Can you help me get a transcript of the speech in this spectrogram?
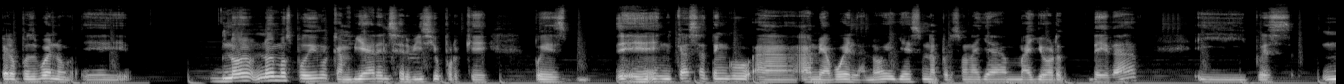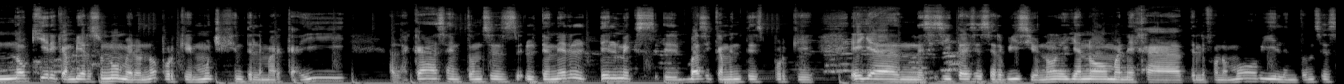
Pero pues bueno, eh, no, no hemos podido cambiar el servicio porque pues eh, en casa tengo a, mi abuela, ¿no? Ella es una persona ya mayor de edad y pues no quiere cambiar su número, ¿no? Porque mucha gente le marca ahí a la casa, entonces el tener el Telmex eh, básicamente es porque ella necesita ese servicio, ¿no? Ella no maneja teléfono móvil, entonces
